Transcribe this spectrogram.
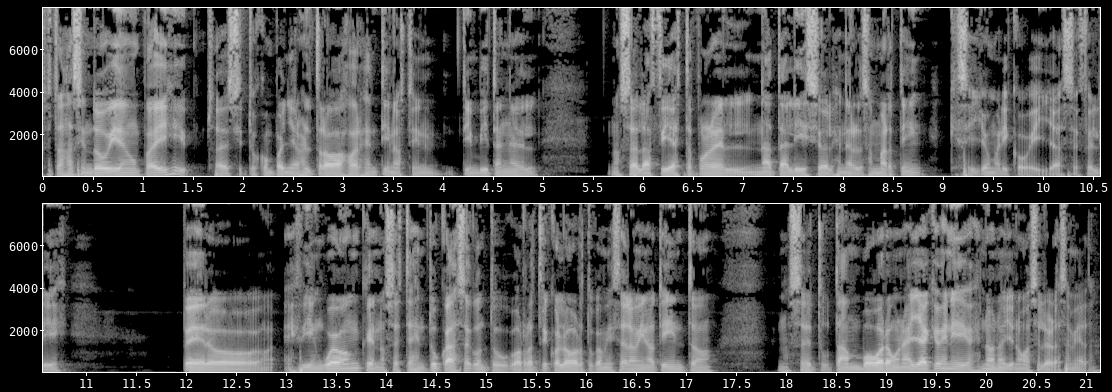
tú estás haciendo vida en un país y, ¿sabes? Si tus compañeros del trabajo argentinos te, invitan el, no sé, a la fiesta por el natalicio del general San Martín, qué sé yo, marico, y sé feliz. Pero es bien huevón que, no sé, estés en tu casa con tu gorro tricolor, tu camisa de vino tinto, no sé, tu tambora, una ya que viene y digas, no, no, yo no voy a celebrar esa mierda.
